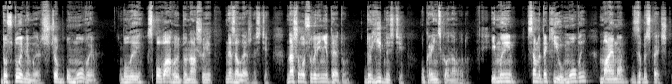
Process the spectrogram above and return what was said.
Достойний мир, щоб умови були з повагою до нашої незалежності, нашого суверенітету, до гідності українського народу. І ми саме такі умови маємо забезпечити.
